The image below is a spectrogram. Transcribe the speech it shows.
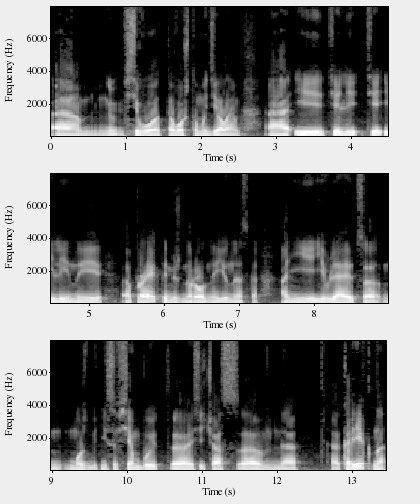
э, всего того, что мы делаем. И те, те или иные проекты международные ЮНЕСКО, они являются, может быть, не совсем будет сейчас корректно,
